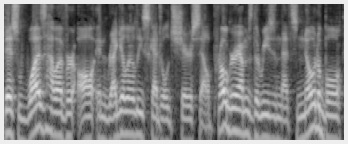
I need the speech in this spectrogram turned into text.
This was, however, all in regularly scheduled share sale programs. The reason that's notable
